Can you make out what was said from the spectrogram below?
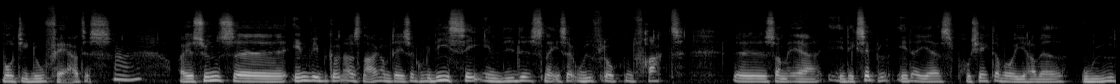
hvor de nu færdes. Mm. Og jeg synes, øh, inden vi begynder at snakke om det, så kunne vi lige se en lille snas af udflugten fragt, øh, som er et eksempel, et af jeres projekter, hvor I har været ude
